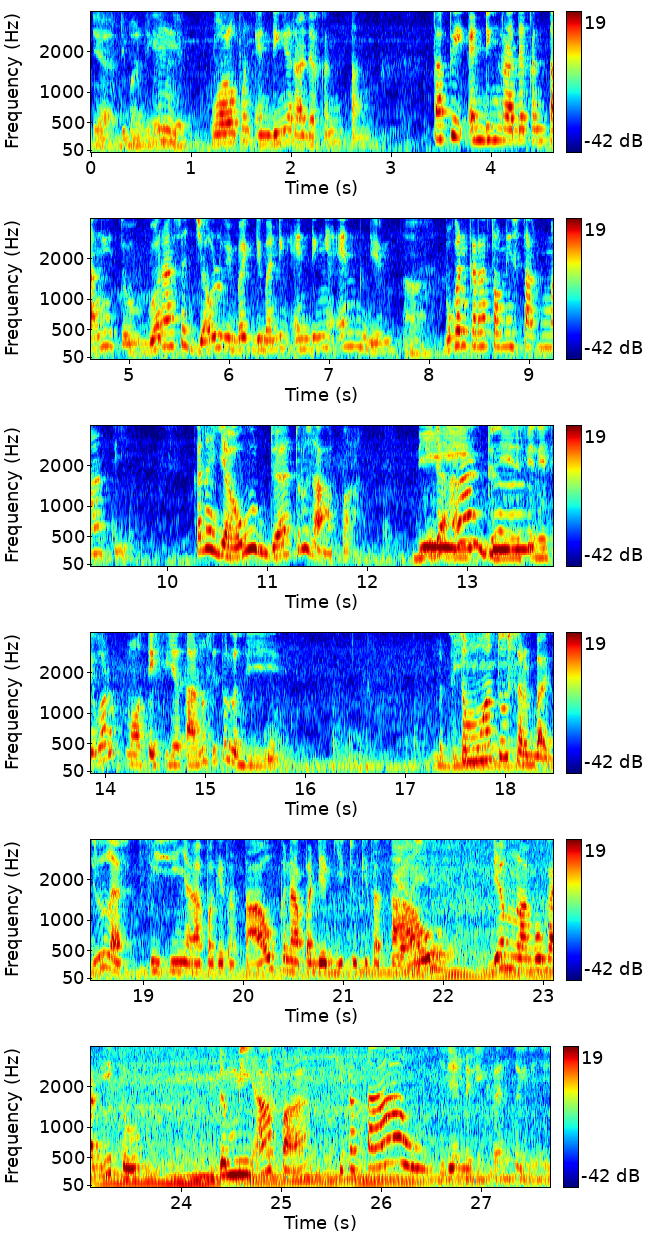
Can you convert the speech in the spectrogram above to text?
Ya dibanding Hmm, Endgame Walaupun endingnya rada kentang. Tapi ending rada kentang itu gue rasa jauh lebih baik dibanding endingnya Endgame. Ah. Bukan karena Tony Stark mati. Karena ya udah terus apa? di Tidak ada. di Infinity War motifnya Thanos itu lebih lebih Semua tuh serba jelas. Visinya apa kita tahu, kenapa dia gitu kita tahu. iya, iya. Dia melakukan itu demi apa? Kita tahu. jadi yang bikin keren tuh ininya ya.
